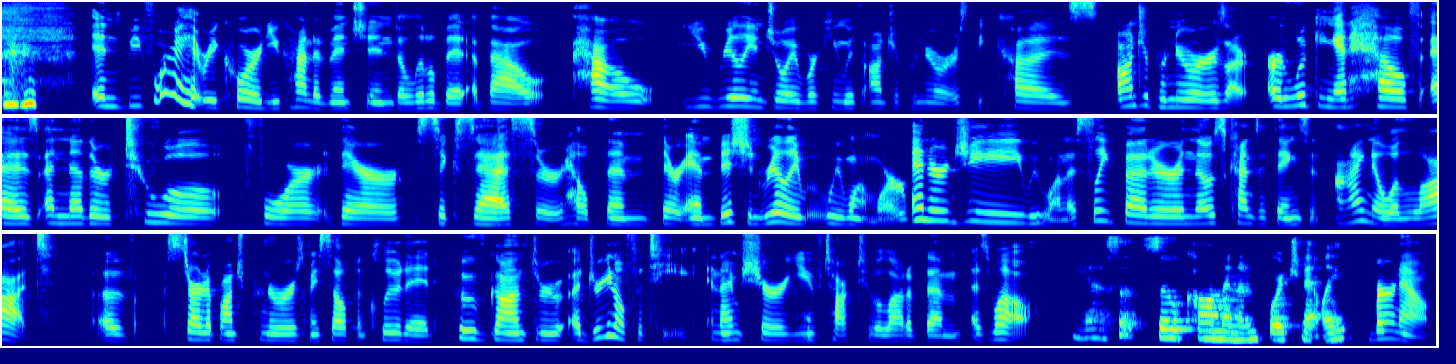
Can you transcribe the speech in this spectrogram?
and before I hit record, you kind of mentioned a little bit about how you really enjoy working with entrepreneurs because entrepreneurs are, are looking at health as another tool for their success or help them their ambition. Really we want more energy we want to sleep better and those kinds of things. And i know a lot of startup entrepreneurs myself included who've gone through adrenal fatigue and i'm sure you've talked to a lot of them as well Yes, that's so common, unfortunately. Burnout.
